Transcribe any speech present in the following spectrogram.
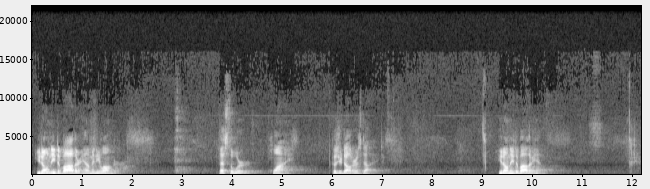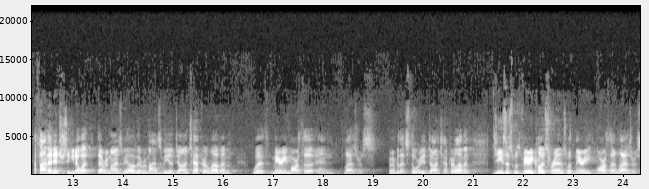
you don't need to bother him any longer. That's the word. Why? Because your daughter has died. You don't need to bother him. I find that interesting. You know what that reminds me of? It reminds me of John chapter 11 with Mary, Martha, and Lazarus. Remember that story in John chapter 11? Jesus was very close friends with Mary, Martha, and Lazarus.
